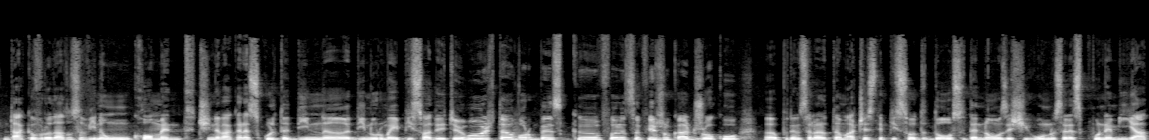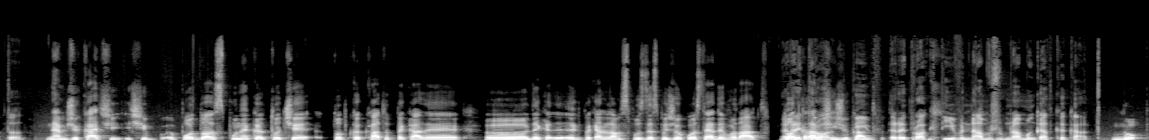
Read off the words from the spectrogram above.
dacă vreodată o să vină un comment, cineva care ascultă din, uh, din urmă episoade, zice, "Bă, ăștia vorbesc uh, fără să fi jucat jocul, uh, putem să le arătăm acest episod 291, să le spunem, iată, Ne-am jucat și, și pot doar spune că tot, ce, tot căcatul pe care, uh, de, pe care l-am spus despre jocul ăsta e adevărat. Doar că l-am și jucat. retroactiv n-am, ju- n-am mâncat căcat. Nope.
